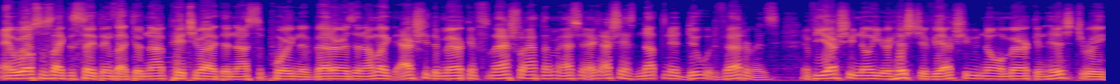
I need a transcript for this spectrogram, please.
And we also like to say things like they're not patriotic, they're not supporting the veterans, and I'm like, actually, the American national anthem actually, actually has nothing to do with veterans. If you actually know your history, if you actually know American history,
